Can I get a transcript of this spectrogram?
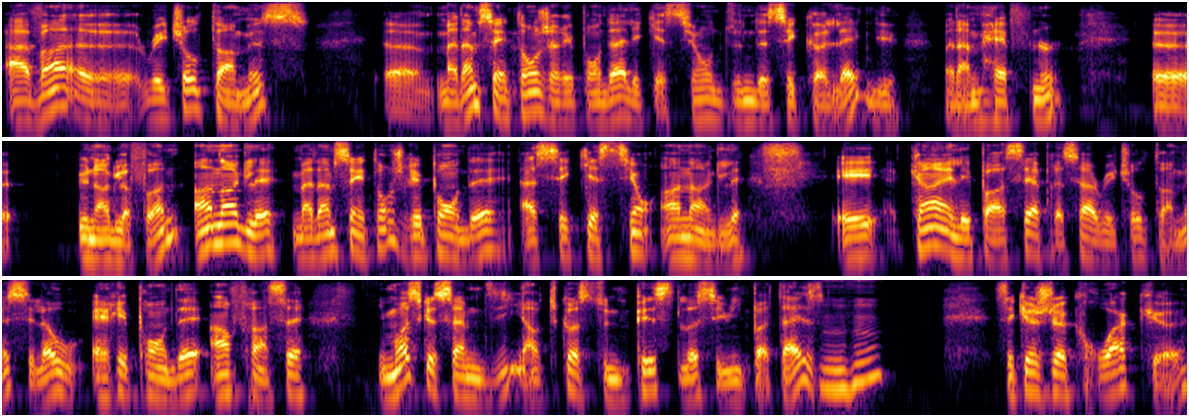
avant euh, Rachel Thomas, euh, Madame Saint-Onge a répondu à les questions d'une de ses collègues, Madame Hefner, euh, une anglophone, en anglais. Madame Saint-Onge répondait à ces questions en anglais. Et quand elle est passée après ça à Rachel Thomas, c'est là où elle répondait en français. Et moi, ce que ça me dit, en tout cas, c'est une piste, là, c'est une hypothèse, mm -hmm. c'est que je crois que,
